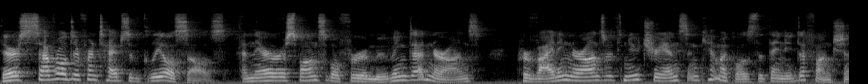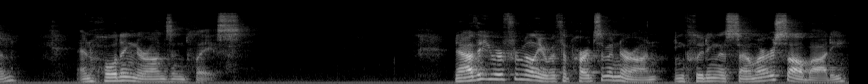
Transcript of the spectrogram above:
There are several different types of glial cells, and they are responsible for removing dead neurons, providing neurons with nutrients and chemicals that they need to function, and holding neurons in place. Now that you are familiar with the parts of a neuron, including the soma or cell body,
